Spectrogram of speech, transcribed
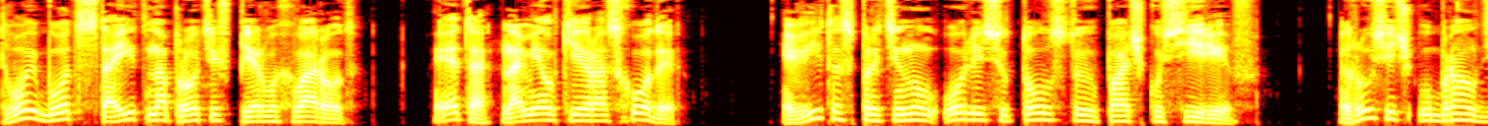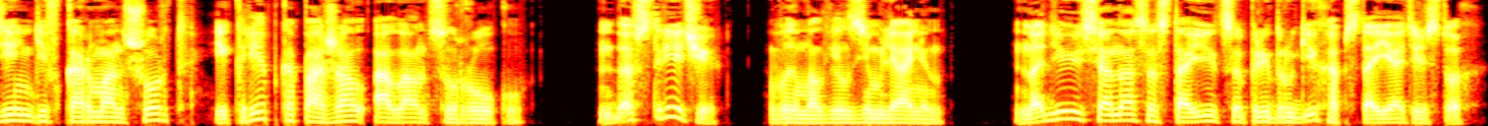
Твой бот стоит напротив первых ворот. Это на мелкие расходы». Витас протянул Олесю толстую пачку сириев. Русич убрал деньги в карман шорт и крепко пожал Аланцу руку. «До встречи», — вымолвил землянин. «Надеюсь, она состоится при других обстоятельствах».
